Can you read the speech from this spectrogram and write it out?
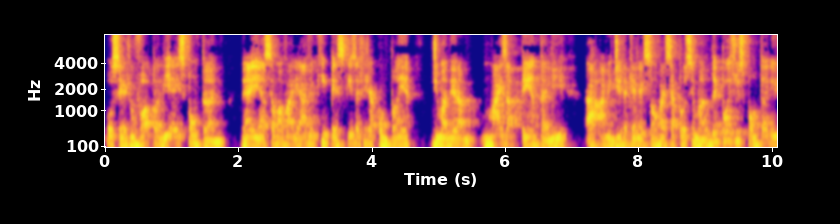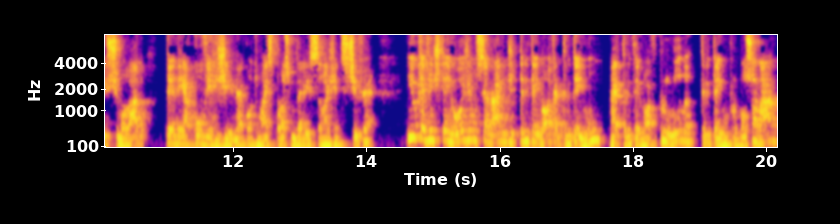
ou seja, o voto ali é espontâneo. Né? E essa é uma variável que em pesquisa a gente acompanha de maneira mais atenta ali à, medida que a eleição vai se aproximando. Depois, o espontâneo e o estimulado tendem a convergir, né? quanto mais próximo da eleição a gente estiver. E o que a gente tem hoje é um cenário de 39 a 31, né? 39 para o Lula, 31 para o Bolsonaro.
